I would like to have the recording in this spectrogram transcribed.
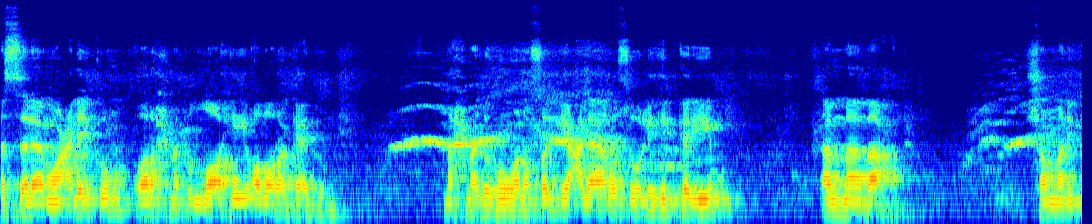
السلام عليكم ورحمة الله وبركاته نحمده ونصلي على رسوله الكريم أما بعد সম্মানিত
